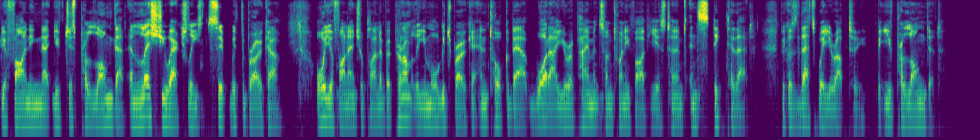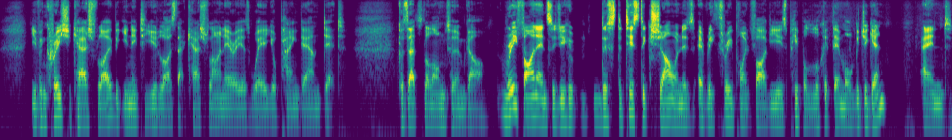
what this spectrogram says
you're finding that you've just prolonged that unless you actually sit with the broker or your financial planner, but predominantly your mortgage broker, and talk about what are your repayments on 25 years terms and stick to that because that's where you're up to. But you've prolonged it. You've increased your cash flow, but you need to utilize that cash flow in areas where you're paying down debt because that's the long term goal. Refinances, you the statistics showing is every 3.5 years people look at their mortgage again. And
